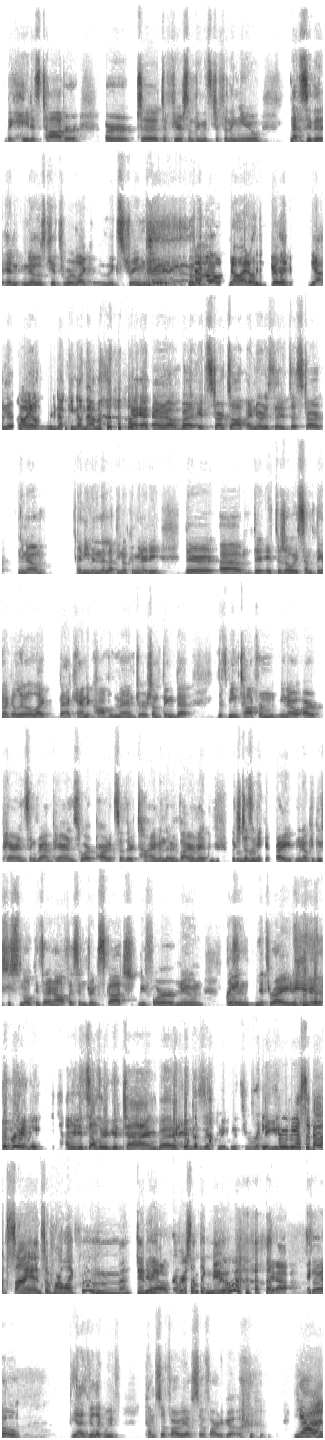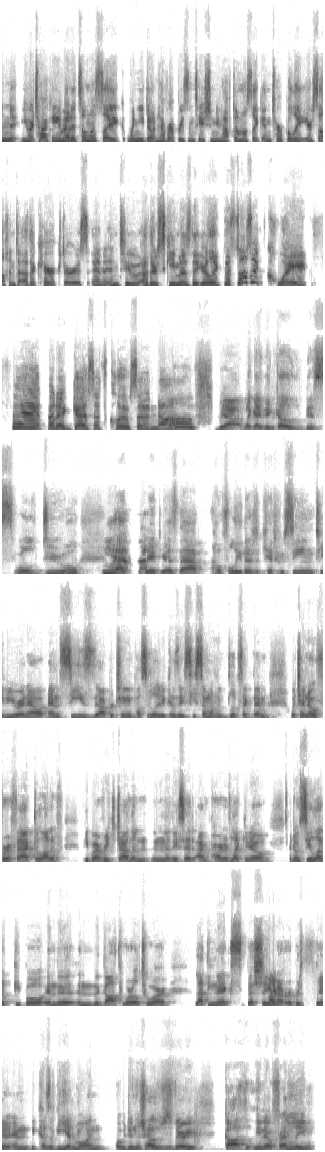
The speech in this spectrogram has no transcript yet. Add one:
like hate is taught or or to to fear something that's different than you. Not to say that and you know those kids were like extreme. like No, that. no, I don't think you're like, yeah. No, No, no, you're dunking on them. yeah, no, no, no. But it starts off. I noticed that it does start. You know, and even in the Latino community, there, um, there it, there's always something like a little like backhanded compliment or something that that's being taught from you know our parents and grandparents who are products of their time and their environment, which doesn't Mhm. make it right. You know, people used to smoke inside an office and drink scotch before noon. Doesn't mean it's right. I mean, it sounds like a good time, but it doesn't mean it's Be right. curious about science. If we're like, hmm, did Yeah. we discover something new? yeah. So, yeah, I feel like we've come so far. We have so far to go. Yeah, and you were talking about it's almost like when you don't have representation, you have to almost like interpolate yourself into other characters and into other schemas that you're like, this doesn't quite but I guess it's close enough. yeah, like I think this will do. Yeah. But The idea is that hopefully there's a kid who's seeing TV right now and sees the opportunity and possibility because they see someone who looks like them, which I know for a fact a lot of people have reached out and, and they said I'm part of like you know I don't see a lot of people in the in the goth world who are Latinx, especially Yeah. we're not represented, and because of Guillermo and what we do in the shadows, which is very goth, you know, friendly.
